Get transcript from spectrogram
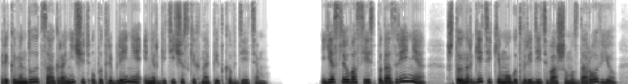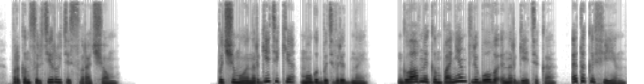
рекомендуется ограничить употребление энергетических напитков детям. Если у вас есть подозрение, что энергетики могут вредить вашему здоровью, проконсультируйтесь с врачом. Почему энергетики могут быть вредны? Главный компонент любого энергетика – это кофеин.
